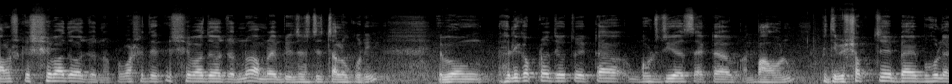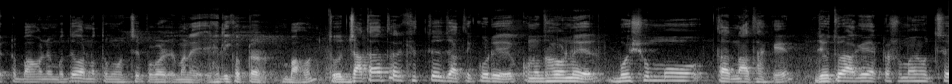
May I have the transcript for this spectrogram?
মানুষকে সেবা দেওয়ার জন্য, প্রবাসীদেরকে সেবা দেওয়ার জন্য আমরা এই বিজনেসটি চালু করি। এবং হেলিকপ্টার যেহেতু একটা গর্জিয়াস একটা বাহন, পৃথিবীর সবচেয়ে ব্যয়বহুল একটা বাহনের মধ্যে অন্যতম হচ্ছে মানে হেলিকপ্টার বাহন। তো যাতায়াতের ক্ষেত্রে যাতে করে কোনো ধরনের বৈষম্য তার না থাকে, যেহেতু আগে একটা সময় হচ্ছে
